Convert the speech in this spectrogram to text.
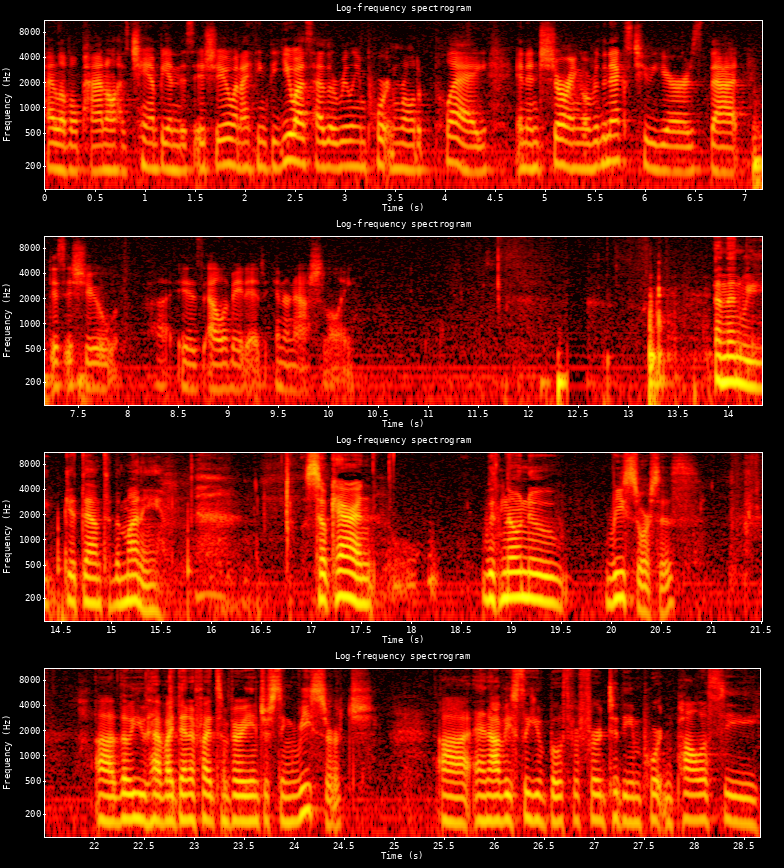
high level panel, has championed this issue, and I think the U.S. has a really important role to play in ensuring over the next two years that this issue uh, is elevated internationally. And then we get down to the money. So, Caren, with no new resources, uh, though you have identified some very interesting research, uh, and obviously you've both referred to the important policy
